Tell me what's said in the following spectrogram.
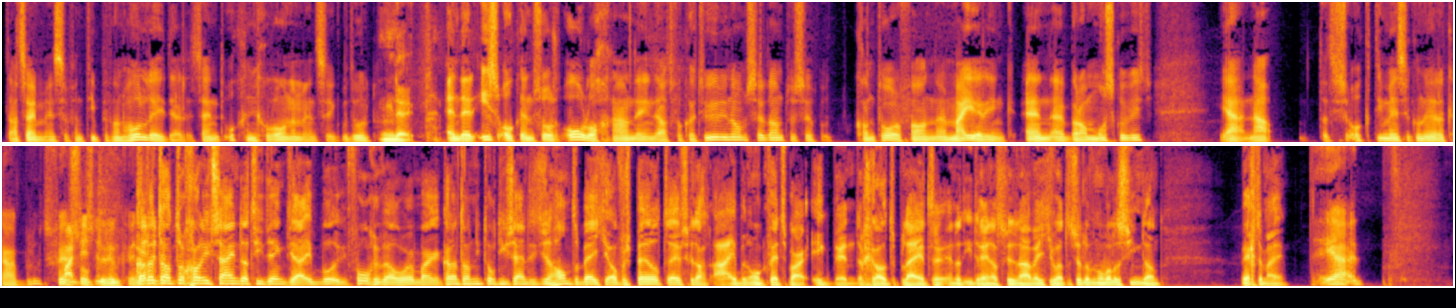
dat zijn mensen van type van Holleder. Het zijn ook geen gewone mensen. Ik bedoel, Nee. en er is ook een soort oorlog gaande in de advocatuur in Amsterdam... tussen het kantoor van eh, Meijerink en eh, Bram Moskowitz. Ja, nou, dat is ook... Die mensen kunnen elkaar bloedvers Maar het is natuurlijk- opdrinken. Kan het dan toch gewoon niet zijn dat hij denkt... ja, ik, volg u wel hoor, maar kan het dan niet toch niet zijn... dat hij zijn hand een beetje overspeeld heeft gedacht... ah, ik ben onkwetsbaar, ik ben de grote pleiter... en dat iedereen had gezegd, nou weet je wat, dat zullen we nog wel eens zien dan. Weg ermee. Ja,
